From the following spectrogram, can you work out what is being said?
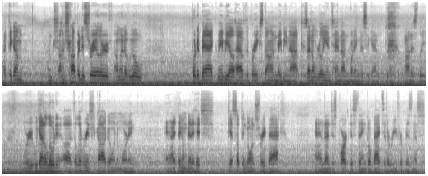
I think I'm I'm, I'm dropping this trailer. I'm gonna go put it back. Maybe I'll have the brakes done, maybe not, because I don't really intend on running this again. honestly, We're, we got a load uh, delivery in Chicago in the morning, and I think I'm gonna hitch, get something going straight back, and then just park this thing, go back to the reefer business.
